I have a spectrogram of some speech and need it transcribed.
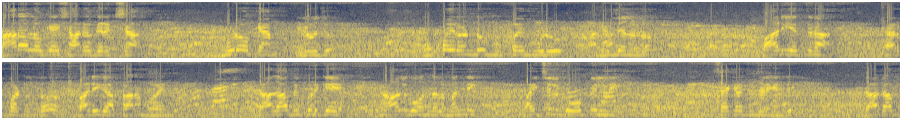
నారా లోకేష్ ఆరోగ్య రక్ష మూడో క్యాంప్ ఈరోజు ముప్పై రెండు ముప్పై మూడు డివిజన్లలో భారీ ఎత్తున ఏర్పాట్లతో భారీగా ప్రారంభమైంది. దాదాపు ఇప్పటికే నాలుగు వందల మంది పైచిలుకు ఓపీల్ని సేకరించడం జరిగింది. దాదాపు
